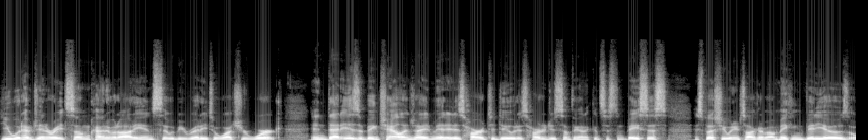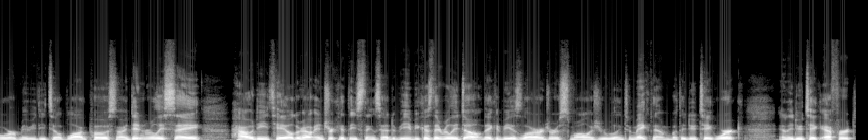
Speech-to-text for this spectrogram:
you would have generated some kind of an audience that would be ready to watch your work. And that is a big challenge, I admit. It is hard to do. It is hard to do something on a consistent basis, especially when you're talking about making videos or maybe detailed blog posts. Now, I didn't really say how detailed or how intricate these things had to be because they really don't. They could be as large or as small as you're willing to make them, but they do take work and they do take effort.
